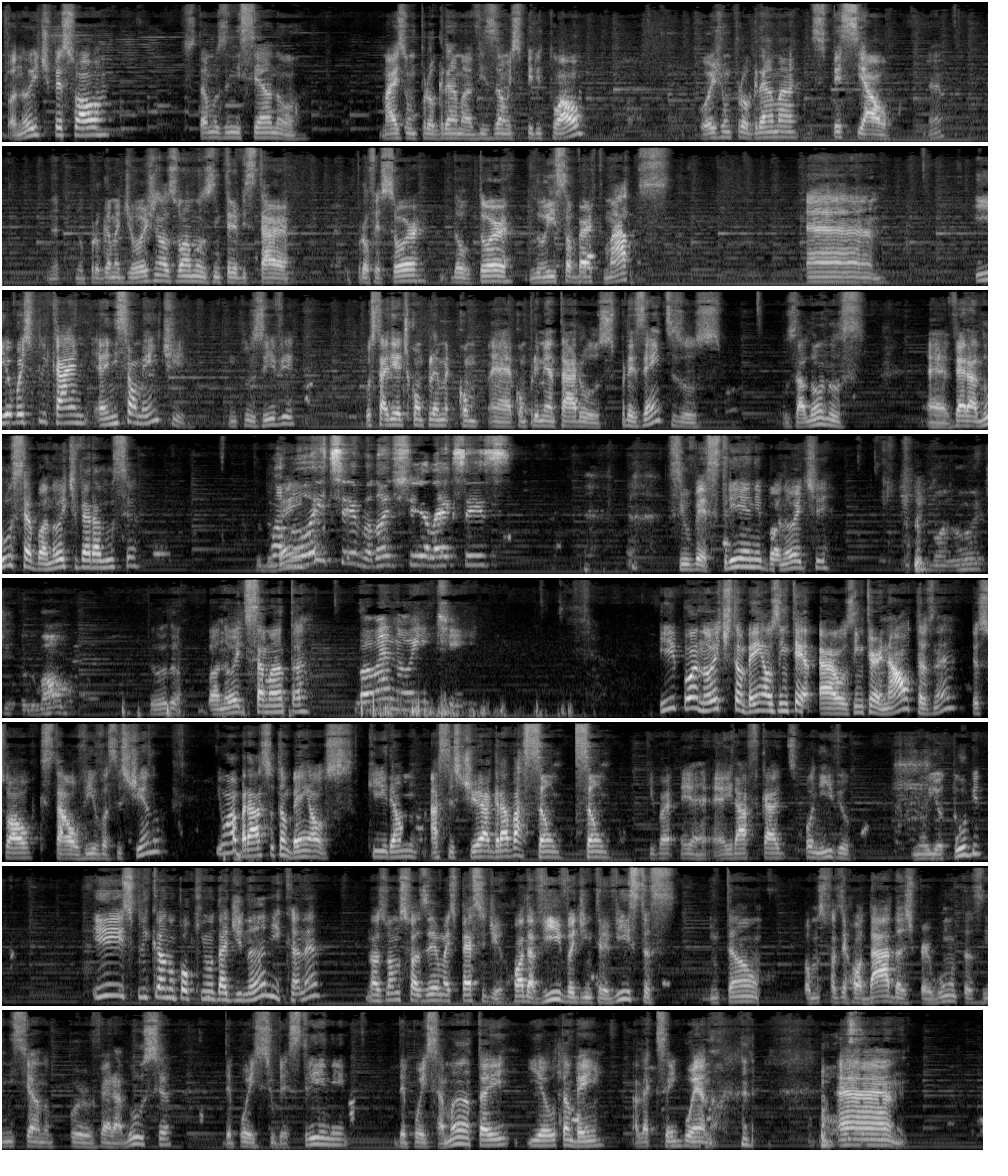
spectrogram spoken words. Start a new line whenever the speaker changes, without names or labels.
Boa noite, pessoal. Estamos iniciando mais um programa Visão Espiritual. Hoje um programa especial, né? No programa de hoje nós vamos entrevistar o professor, doutor Luiz Alberto Matos. Uh, e eu vou explicar é, inicialmente, inclusive, gostaria de é, cumprimentar os presentes, os, os alunos. É, Vera Lúcia, boa noite, Vera Lúcia.
Tudo boa bem? Boa noite, boa noite, Alexis.
Silvestrine, boa noite.
Boa noite, tudo bom?
Tudo. Boa noite, Samantha.
Boa noite.
E boa noite também aos, inter... aos internautas, né? Pessoal que está ao vivo assistindo. E um abraço também aos que irão assistir a gravação, que vai, é, é, irá ficar disponível no YouTube. E explicando um pouquinho da dinâmica, né? Nós vamos fazer uma espécie de roda viva de entrevistas. Então, vamos fazer rodadas de perguntas, iniciando por Vera Lúcia, depois Silvestrini, depois Samantha e, e eu também, Alexei Bueno. é,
